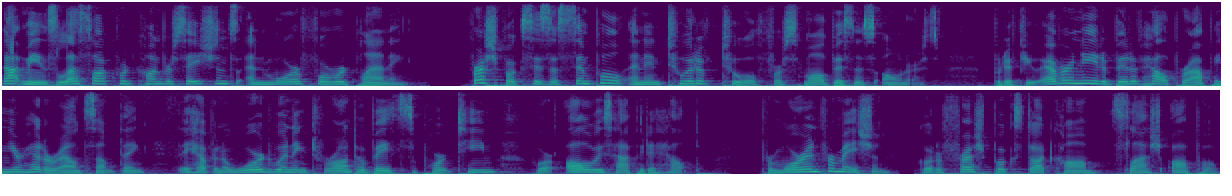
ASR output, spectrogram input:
That means less awkward conversations and more forward planning. FreshBooks is a simple and intuitive tool for small business owners. But if you ever need a bit of help wrapping your head around something, they have an award winning Toronto based support team who are always happy to help. For more information, go to freshbooks.com slash oppo.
